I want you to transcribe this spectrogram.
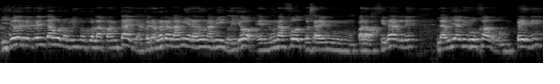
Y yo de repente hago lo mismo con la pantalla, pero no era la mía, era de un amigo. Y yo en una foto, o sea, en, para vacilarle, le había dibujado un pene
